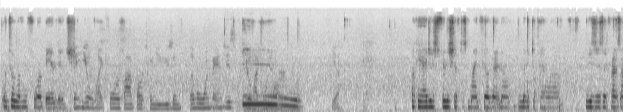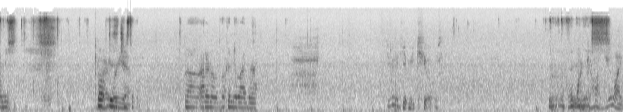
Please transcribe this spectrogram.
What's a level four bandage? They heal like 4 or 5 hearts when you use them. Level 1 bandages heal like 1 heart. Yeah. Okay, I just finished up this minefield right now. I'm gonna get the hell out. Because there's like five zombies. Oh, Alright, there's a chest of Uh, I don't know. Look on your live map. You're gonna get me killed. Oh my god, you're like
